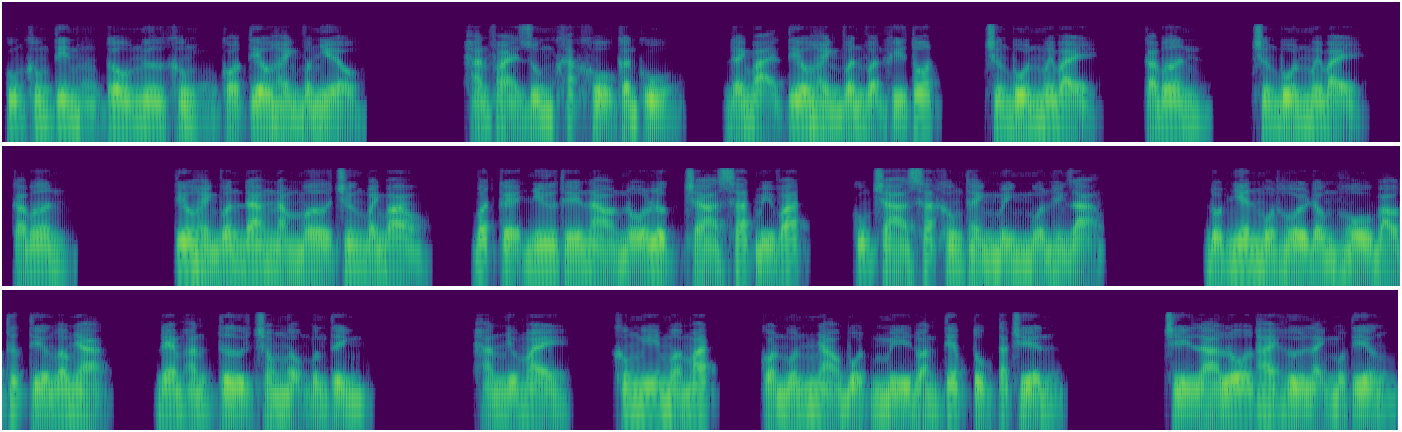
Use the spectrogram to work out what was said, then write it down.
cũng không tin câu ngư không có tiêu hành vân nhiều. Hắn phải dùng khắc khổ cần cụ, đánh bại tiêu hành vân vận khí tốt, chương bốn mươi bảy cá bơn chương bốn mươi bảy cá bơn tiêu hành vân đang nằm mơ trưng bánh bao, bất kể như thế nào nỗ lực trà sát bị vắt, cũng trà sát không thành mình muốn hình dạng. Đột nhiên một hồi đồng hồ báo thức tiếng âm nhạc, đem hắn từ trong ngộng bừng tỉnh. Hắn nhíu mày, không nghĩ mở mắt, còn muốn nhào bột mì đoàn tiếp tục tác chiến. Chỉ là lỗ thai hừ lạnh một tiếng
